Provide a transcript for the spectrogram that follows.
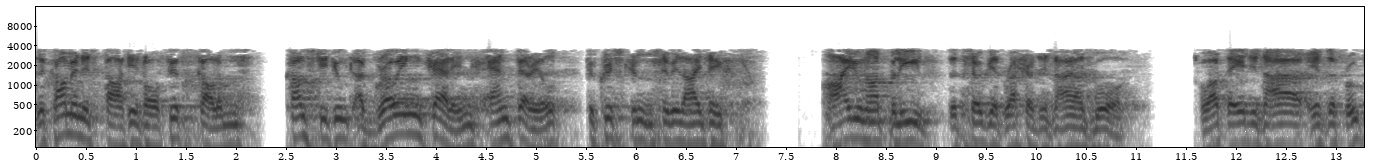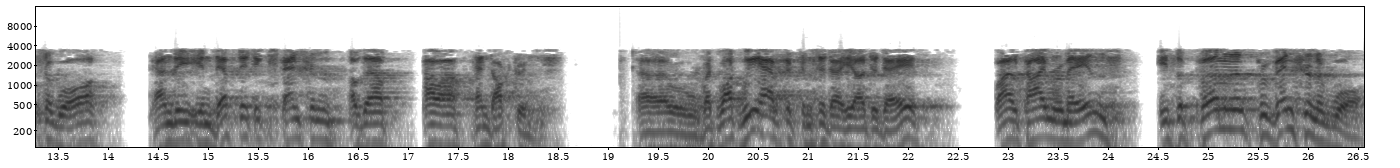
The communist parties or fifth columns constitute a growing challenge and peril to Christian civilization. I do not believe that Soviet Russia desires war. What they desire is the fruits of war and the indefinite expansion of their power and doctrines. Uh, but what we have to consider here today, while time remains, is the permanent prevention of war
